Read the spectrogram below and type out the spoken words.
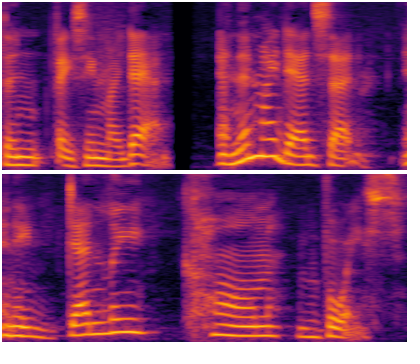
than facing my dad. And then my dad said, in a deadly, calm voice,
